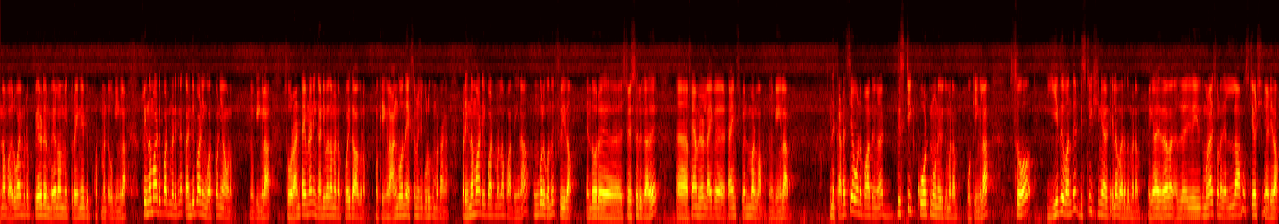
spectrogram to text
ஏன்னா வருவாய் மற்றும் பேரிடர் மேலாண்மை துறைனே டிபார்ட்மெண்ட் ஓகேங்களா? ஸோ இந்த மாதிரி டிபார்ட்மெண்ட் எடுத்திங்கன்னா கண்டிப்பாக நீங்கள் ஒர்க் பண்ணி ஆகணும் ஓகேங்களா? ஸோ ஒரு அன்டைம்னா நீங்கள் கண்டிப்பாக தான் மேடம் போய் தான் ஆகணும் ஓகேங்களா? அங்கே வந்து எக்ஸ்பிளேஷன் கொடுக்க மாட்டாங்க. பட் இந்த மாதிரி டிபார்ட்மெண்ட்லாம் பார்த்தீங்கன்னா உங்களுக்கு வந்து ஃப்ரீ தான். எந்த ஒரு ஸ்ட்ரெஸ் இருக்காது. ஃபேமிலியோட லைஃப் டைம் ஸ்பெண்ட் பண்ணலாம் ஓகேங்களா? இந்த கடைசியாக ஒன்று பார்த்தீங்கன்னா டிஸ்ட்ரிக்ட் கோர்ட்னு ஒன்று இருக்குது மேடம் ஓகேங்களா? ஸோ இது வந்து டிஸ்ட்ரிக்ட் சீனியாரிட்டியில் வருது மேடம் ஓகேங்களா இதான் தான் இது- இதுக்கு முன்னாடி சொன்னது எல்லாமே ஸ்டேட் சீனியாரிட்டி தான்.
